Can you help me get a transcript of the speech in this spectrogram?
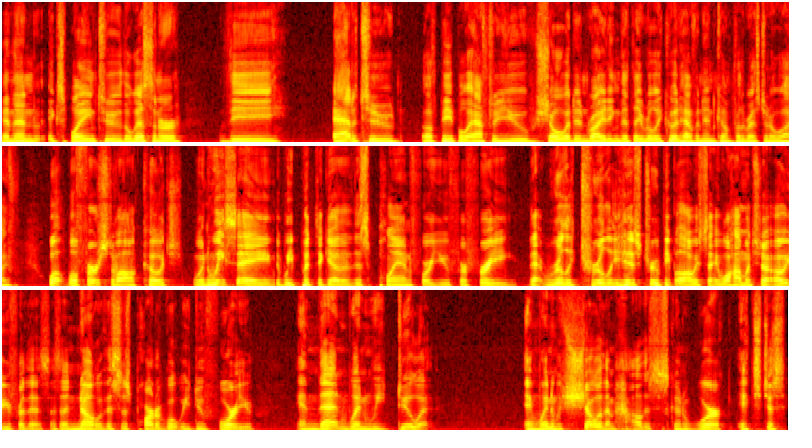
and then explain to the listener the attitude of people after you show it in writing that they really could have an income for the rest of their life. Well, well, first of all, Coach, when we say we put together this plan for you for free, that really truly is true. People always say, "Well, how much do I owe you for this?" I said, "No, this is part of what we do for you." And then when we do it, and when we show them how this is going to work, it's just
